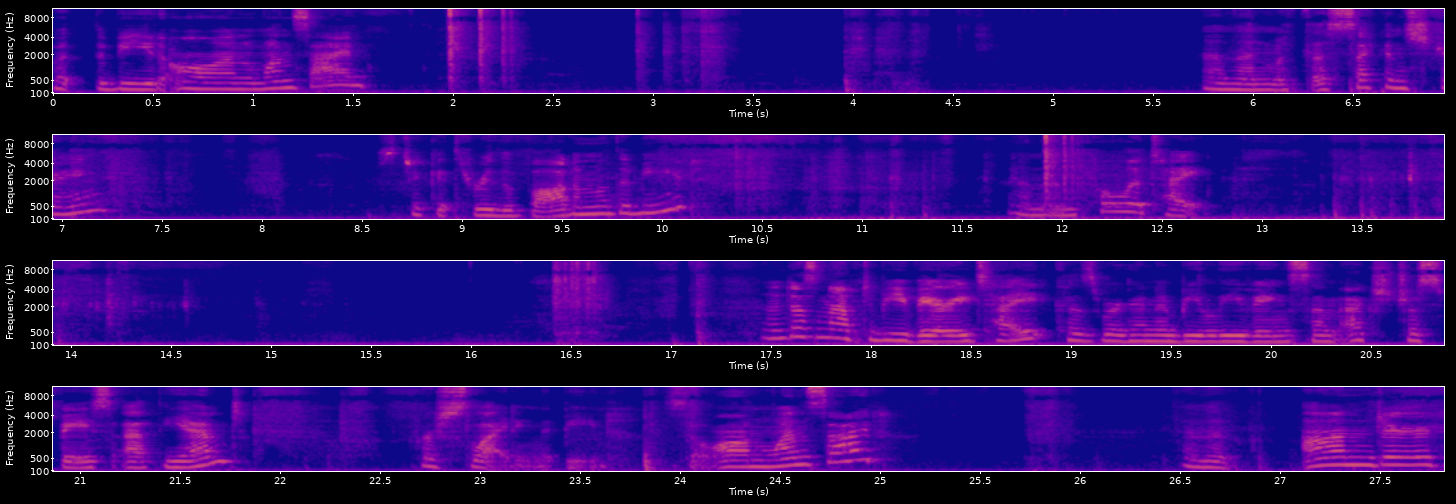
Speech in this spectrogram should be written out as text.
put the bead on one side. And then with the second string, stick it through the bottom of the bead and then pull it tight. And it doesn't have to be very tight because we're going to be leaving some extra space at the end for sliding the bead. So on one side and then under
